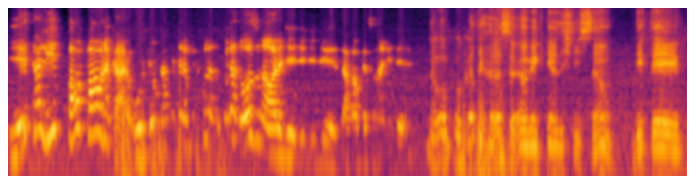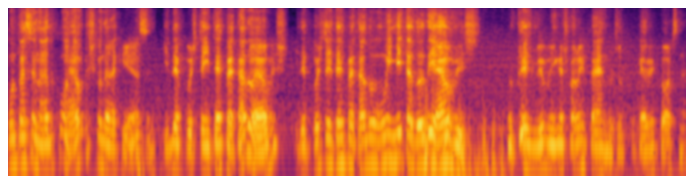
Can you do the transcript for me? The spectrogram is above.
E ele tá ali pau a pau, né, cara? O John Carpenter é muito cuidadoso na hora de, de, de, de o personagem dele. O, o Kurt Russell é alguém que tem a distinção de ter contracenado com Elvis quando era criança, e depois ter interpretado Elvis, e depois ter interpretado um imitador de Elvis no 3 mil Mingas para o Inferno, junto com Kevin Costner.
